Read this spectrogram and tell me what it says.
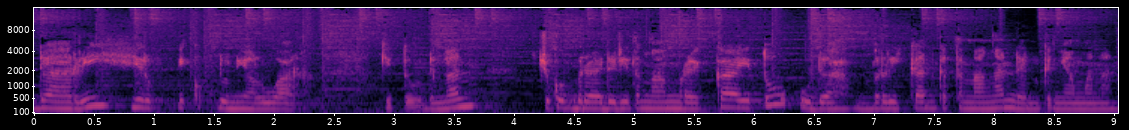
dari hiruk pikuk dunia luar gitu dengan cukup berada di tengah mereka itu udah berikan ketenangan dan kenyamanan.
